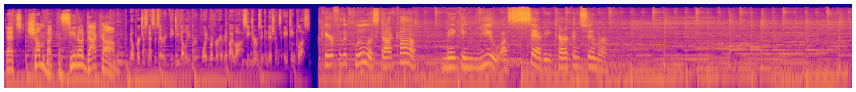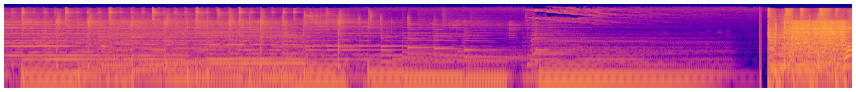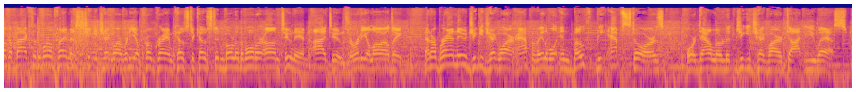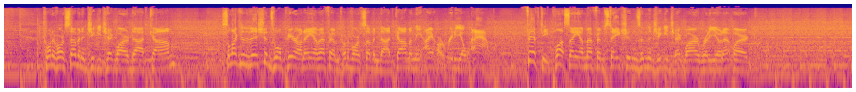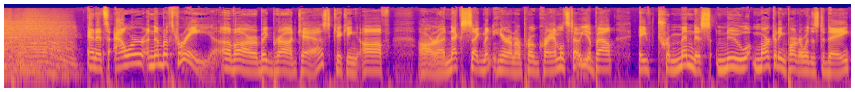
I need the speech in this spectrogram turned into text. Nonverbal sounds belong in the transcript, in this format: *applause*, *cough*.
That's chumbacasino.com. No purchase necessary. VGW Group. Void were prohibited by law. See terms and conditions. 18 plus. Carefortheclueless.com, making you a savvy car consumer. Welcome back to the world famous Jiggy Jaguar radio program, coast to coast and border to border on TuneIn, iTunes, Radio Loyalty, and our brand new Jiggy Jaguar app available in both the app stores or download at jiggyjaguar.us. 24 7 at jiggyjaguar.com. Selected editions will appear on AMFM247.com and the iHeartRadio app. 50 plus AM/FM stations in the Jiggy Jaguar radio network. And it's hour number three of our big broadcast, kicking off our uh, next segment here on our program. Let's tell you about a tremendous new marketing partner with us today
